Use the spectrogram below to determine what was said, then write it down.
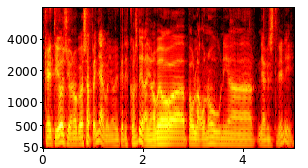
que tíos, yo no veo esa peña, coño, ¿qué queréis que os diga? Yo no veo a Paula Gonou ni a, ni a Cristinini.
